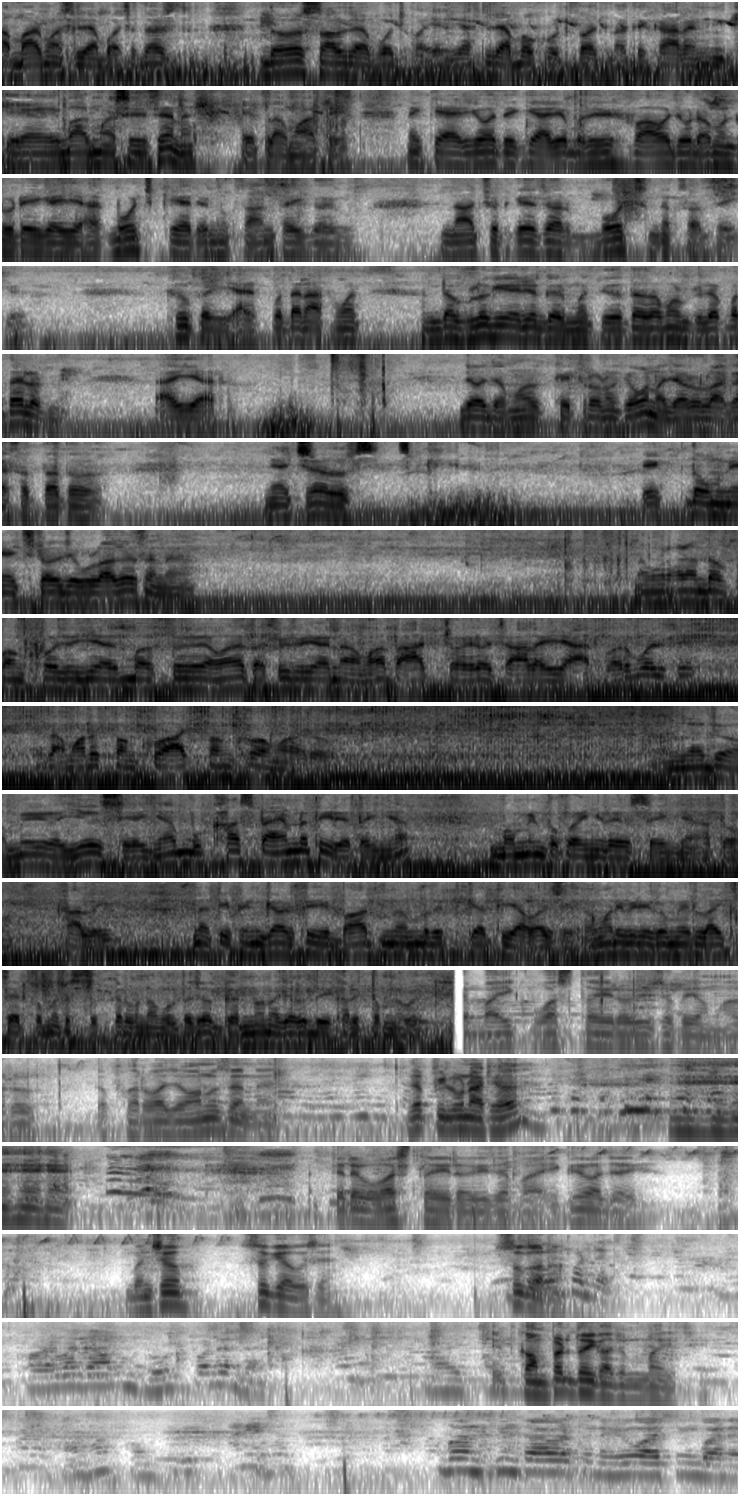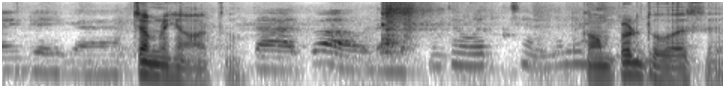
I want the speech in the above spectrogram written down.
આ બારમાસ લેબો છે, દસ દસ સાલ લેબો જ હોય અહીંયા લેબો ખૂટતો જ નથી, કારણ કે એ બારમાસી છે ને, એટલા માટે. ને કેરીઓ હતી, કેરીઓ બધી વાવાઝોડામાં તૂટી ગઈ યાર બહુ જ કેરીઓ નુકસાન થઈ ગયું. ના છૂટકે સર બહુ જ નુકસાન થઈ ગયું. શું કરી યાર? પોતાના હાથમાં ઢગલો એરિયો ઘરમાં. થયો તો તમારો બ્લોક બતાવેલો જ મેં. આ યાર. જો જો, અમારો ખેતરોનો કેવો નજારો લાગે સત્તા તો નેચરલ એકદમ નેચરલ જેવું લાગે છે ને. નમૂનાનો તો પંખો જોઈએ બસ અમારે કશું જોઈએ ને અમારે તો આજ ચોયરો ચાલે યાર. બરાબર છે? એટલે અમારો પંખો, આજ પંખો અમારો. અહીંયા જો અમે રહીએ છીએ, અહીંયા બહુ ખાસ ટાઈમ નથી રહેતા અહીંયા. મમ્મી ને પપ્પા અહીંયા રહેશે અહીંયા, તો ખાલી. ને ટિફિન ઘરથી, ભાત ને બધું ક્યાંથી આવે છે? અમારી વીડિયો ગમે લાઈક શેર કમેન્ટ સબસ્ક્રાઈબ ના બોલતા જો ઘરનો નજારો દેખાડી તમને હોય. બાઇક વોશ થઈ રહ્યું છે ભાઈ અમારું. ફરવા જવાનું છે ને? જો પીલું નાખ્યો અત્યારે વોશ થઈ રહ્યું છે બાઇક જોવા જાય બનશો? શું કહેવું છે? શું કરો? કમ્પ્લીટ થઈ કાજુ છે ચમ નહીં આવડતું? તા કમ્પ્લીટ ધોવાશે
